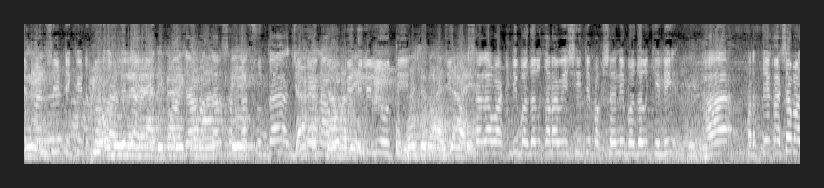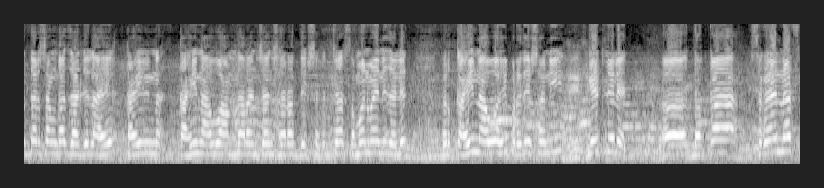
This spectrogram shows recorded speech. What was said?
अनेकांची तिकीट कट झालेले आहेत माझ्या मतदारसंघात सुद्धा जी काही नावं मी दिलेली होती जी पक्षाला वाटली बदल करावीशी ती पक्षाने बदल केली. हा प्रत्येकाच्या मतदारसंघात झालेला आहे. काही काही नावं आमदारांच्या आणि शहराध्यक्षांच्या समन्वयाने झालेत. तर काही नावं ही प्रदेशांनी घेतलेले आहेत. धक्का सगळ्यांनाच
